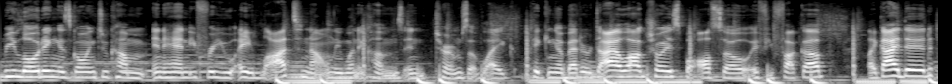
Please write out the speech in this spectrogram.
reloading is going to come in handy for you a lot, not only when it comes in terms of like picking a better dialogue choice, but also if you fuck up like I did.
